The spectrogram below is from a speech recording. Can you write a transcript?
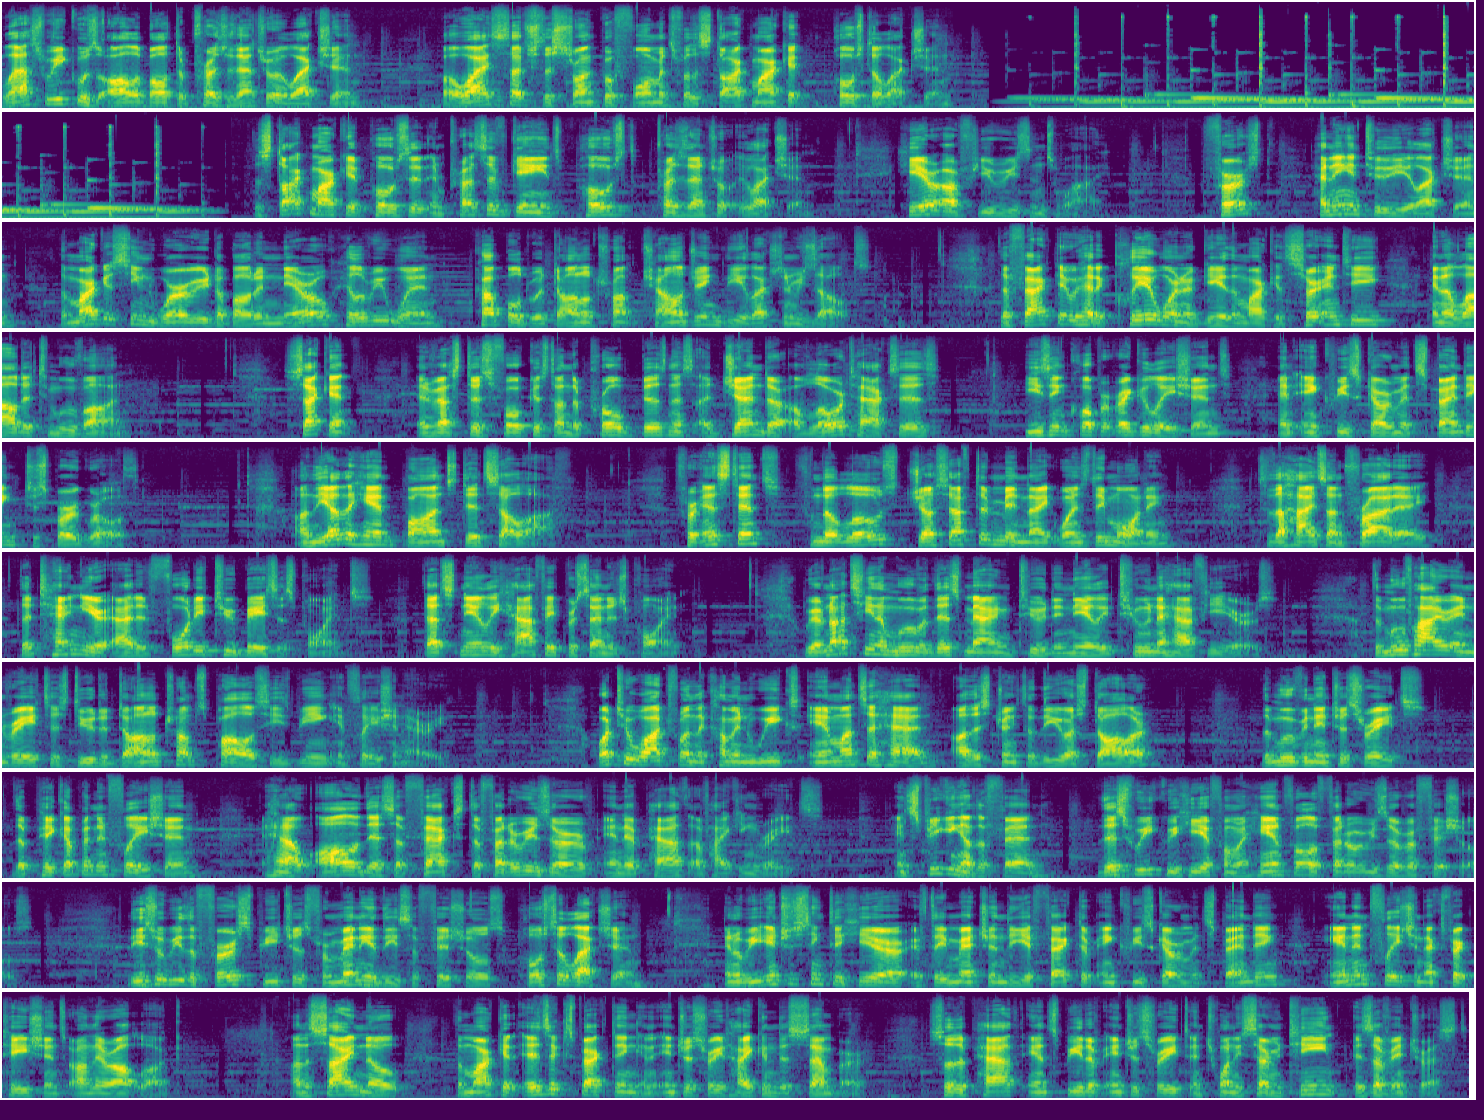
Last week was all about the presidential election, but why such the strong performance for the stock market post election? The stock market posted impressive gains post presidential election. Here are a few reasons why. First, heading into the election, the market seemed worried about a narrow Hillary win coupled with Donald Trump challenging the election results. The fact that we had a clear winner gave the market certainty and allowed it to move on. Second, investors focused on the pro business agenda of lower taxes, easing corporate regulations, and increased government spending to spur growth. On the other hand, bonds did sell off. For instance, from the lows just after midnight Wednesday morning to the highs on Friday, the 10 year added 42 basis points. That's nearly half a percentage point. We have not seen a move of this magnitude in nearly two and a half years. The move higher in rates is due to Donald Trump's policies being inflationary. What to watch for in the coming weeks and months ahead are the strength of the US dollar, the move in interest rates, the pickup in inflation, and how all of this affects the Federal Reserve and their path of hiking rates. And speaking of the Fed, this week we hear from a handful of Federal Reserve officials. These will be the first speeches from many of these officials post election, it'll be interesting to hear if they mention the effect of increased government spending and inflation expectations on their outlook. On a side note, the market is expecting an interest rate hike in December, so the path and speed of interest rates in 2017 is of interest.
